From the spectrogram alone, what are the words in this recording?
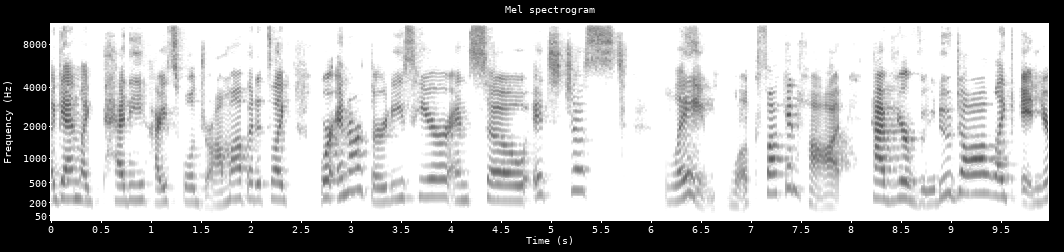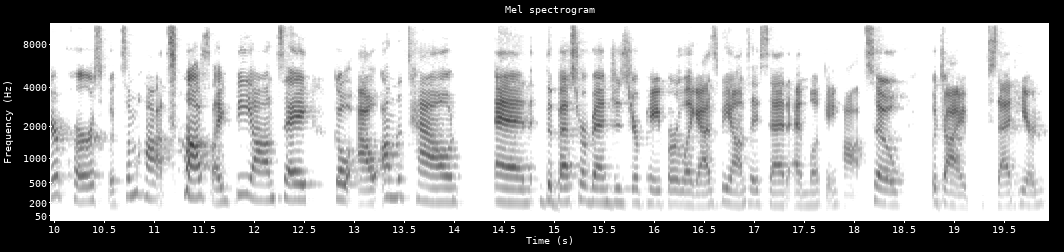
again, like petty high school drama, but it's like we're in our 30s here. And so it's just lame. Look fucking hot. Have your voodoo doll like in your purse with some hot sauce, like Beyonce, go out on the town. And the best revenge is your paper, like as Beyonce said, and looking hot. So, which I said here,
